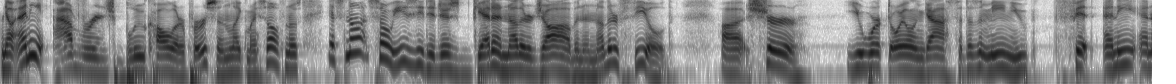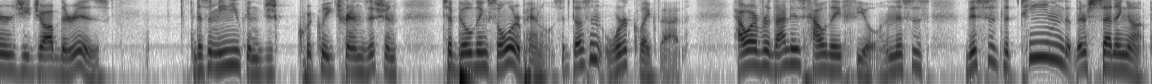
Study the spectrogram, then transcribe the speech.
Now, any average blue collar person like myself knows it's not so easy to just get another job in another field. Uh, sure, you worked oil and gas. That doesn't mean you fit any energy job there is. It doesn't mean you can just quickly transition to building solar panels. It doesn't work like that. However, that is how they feel. And this is this is the team that they're setting up.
